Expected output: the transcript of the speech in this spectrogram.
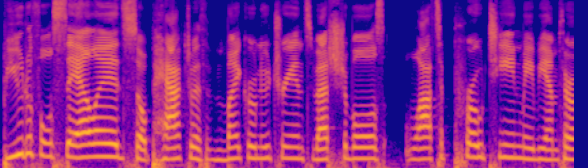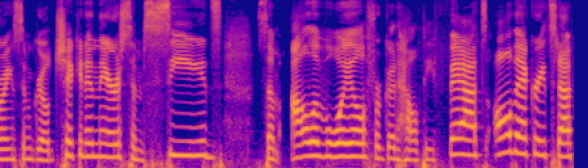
beautiful salads, so packed with micronutrients, vegetables, lots of protein. Maybe I'm throwing some grilled chicken in there, some seeds, some olive oil for good healthy fats, all that great stuff.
